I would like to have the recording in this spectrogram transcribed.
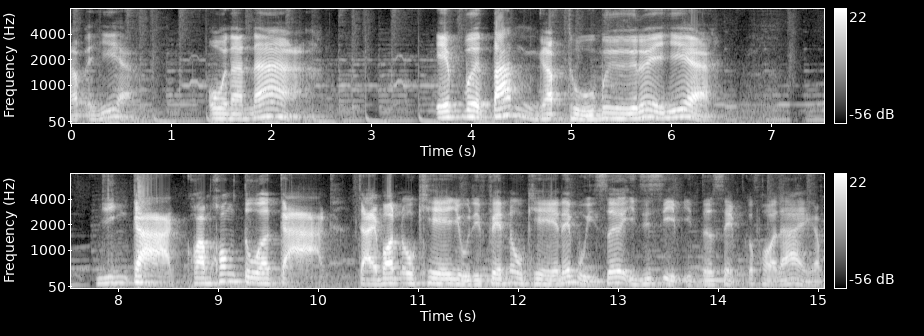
ครับไอ้เฮี้ย โอนาน่า เอฟเวอร์ตันครับถูมือด้วยเฮี้ย ยิงกากความคล่องตัวกากจ่ายบอลโอเค อยู่ดีเฟนต์โอเค ได้บุยเซอร์ อินซิซีฟอินเตอร์เซปก็พอได้ครับ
